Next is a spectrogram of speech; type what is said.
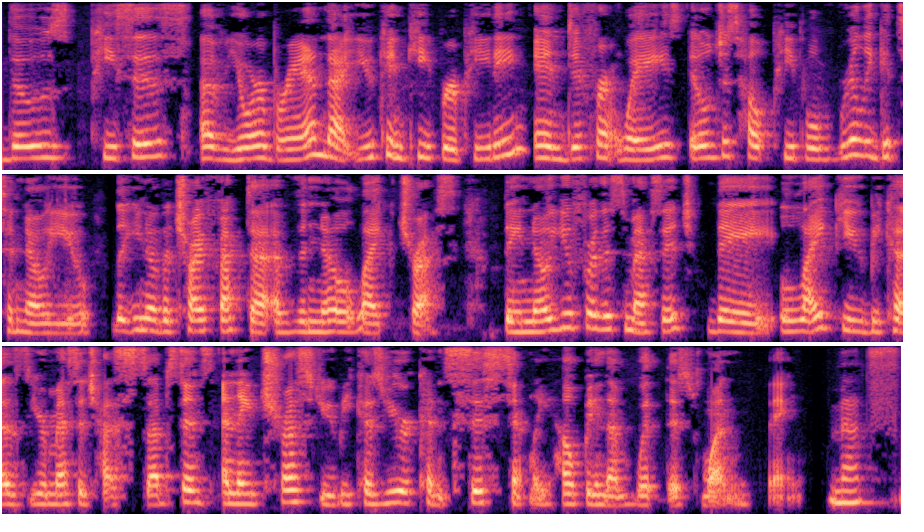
those pieces of your brand that you can keep repeating in different ways, it'll just help people really get to know you. The, you know, the trifecta of the know, like, trust. They know you for this message. They like you because your message has substance and they trust you because you're consistently helping them with this one thing. That's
